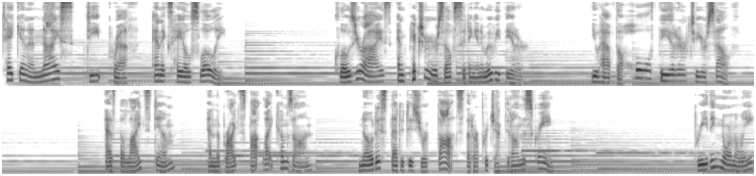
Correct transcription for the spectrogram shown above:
Take in a nice, deep breath and exhale slowly. Close your eyes and picture yourself sitting in a movie theater. You have the whole theater to yourself. As the lights dim, and the bright spotlight comes on, notice that it is your thoughts that are projected on the screen. Breathing normally,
